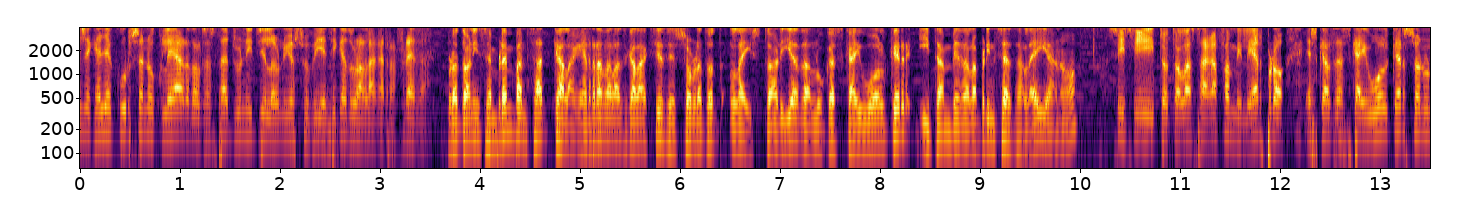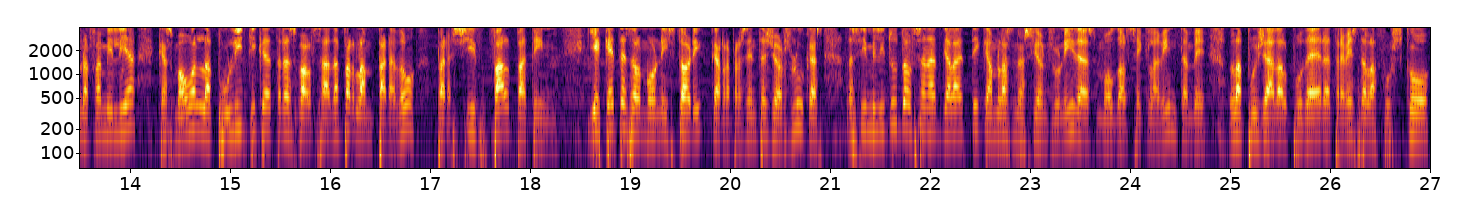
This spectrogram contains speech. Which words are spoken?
reprodueix aquella cursa nuclear dels Estats Units i la Unió Soviètica durant la Guerra Freda. Però, Toni, sempre hem pensat que la Guerra de les Galàxies és sobretot la història de Luke Skywalker i també de la princesa Leia, no? Sí, sí, tota la saga familiar, però és que els Skywalkers són una família que es mou en la política trasbalsada per l'emperador, per Sheev Palpatine. I aquest és el món històric que representa George Lucas. La similitud del Senat Galàctic amb les Nacions Unides, molt del segle XX també, la pujada al poder a través de la foscor,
